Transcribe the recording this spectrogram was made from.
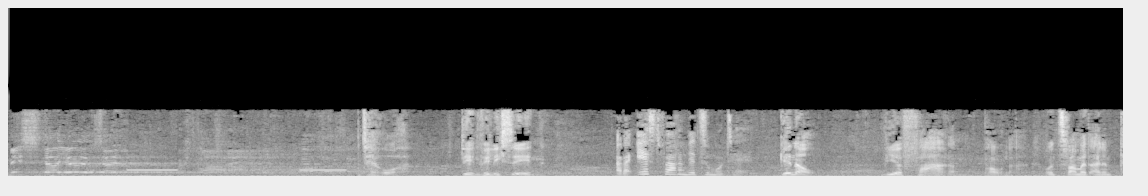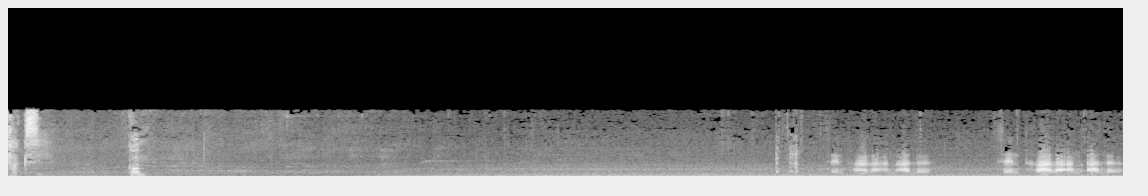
Mysteriöse Strahlen. Terror. Den will ich sehen. Aber erst fahren wir zum Hotel. Genau. Wir fahren, Paula. Und zwar mit einem Taxi. Komm. Zentrale an alle. Zentrale an alle.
